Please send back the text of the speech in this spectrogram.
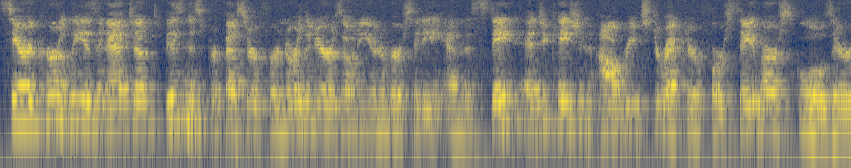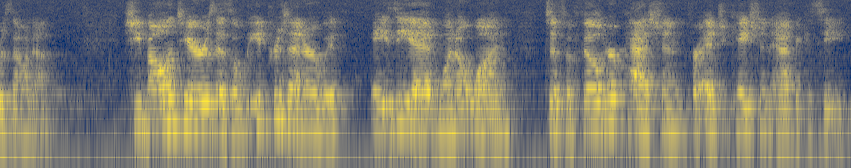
Sarah currently is an adjunct business professor for Northern Arizona University and the State Education Outreach Director for Save Our Schools Arizona. She volunteers as a lead presenter with AZ Ed 101 to fulfill her passion for education advocacy.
